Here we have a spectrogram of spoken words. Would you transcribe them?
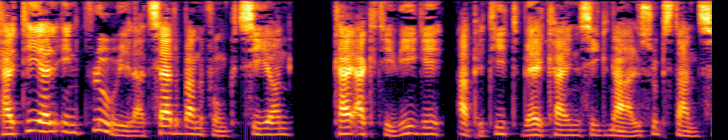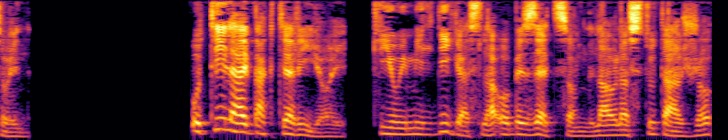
cae tiel influi la cerban funccion cae activigi appetit vecain signal substanzoin. Utilae bacterioi, ciui mildigas la obesetson laula studaggio,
